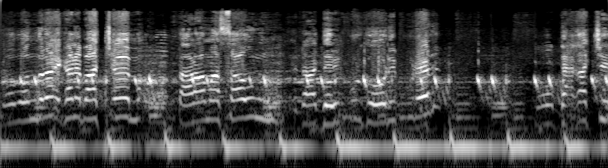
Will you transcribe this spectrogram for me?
তো বন্ধুরা এখানে বাচ্চা তারামা সাউন্ড এটা দেবীপুর গৌরীপুরের। দেখাচ্ছে।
